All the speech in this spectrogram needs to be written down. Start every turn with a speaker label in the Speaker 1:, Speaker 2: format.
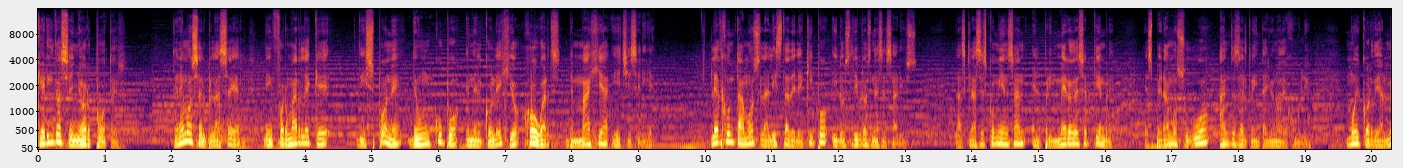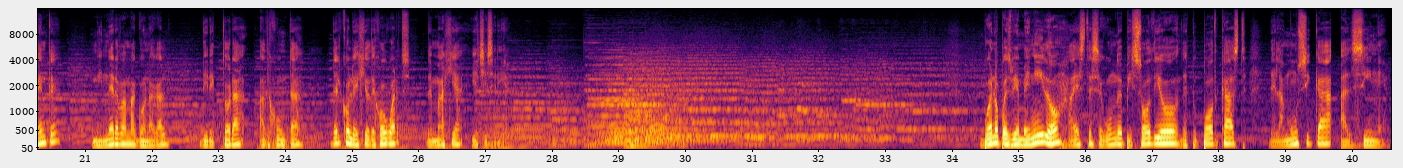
Speaker 1: Querido señor Potter, tenemos el placer de informarle que dispone de un cupo en el Colegio Hogwarts de Magia y Hechicería. Le adjuntamos la lista del equipo y los libros necesarios. Las clases comienzan el primero de septiembre. Esperamos su búho antes del 31 de julio. Muy cordialmente, Minerva McGonagall, directora adjunta del Colegio de Hogwarts de Magia y Hechicería. Bueno, pues bienvenido a este segundo episodio de tu podcast de la música al cine.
